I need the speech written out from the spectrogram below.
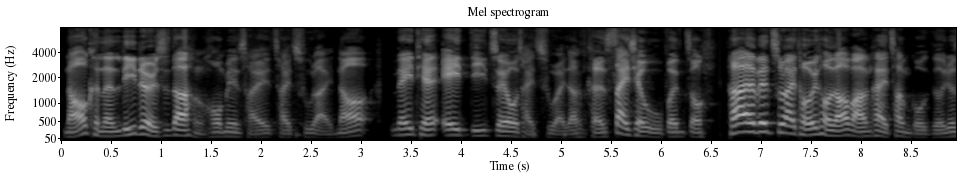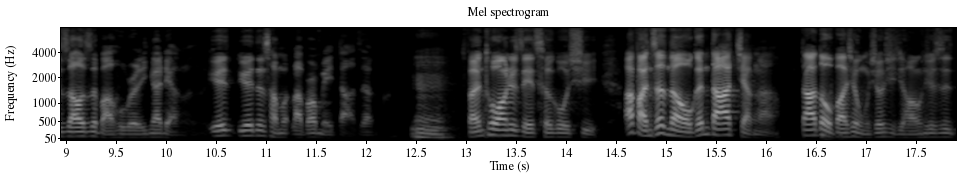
然后可能 leader 是在很后面才才出来，然后那一天 AD 最后才出来，这样可能赛前五分钟他那边出来投一投，然后马上开始唱国歌，就知道这把湖人应该凉了，因为因为那场喇叭没打这样。嗯，反正托邦就直接车过去啊。反正呢，我跟大家讲啊，大家都有发现我们休息好像就是。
